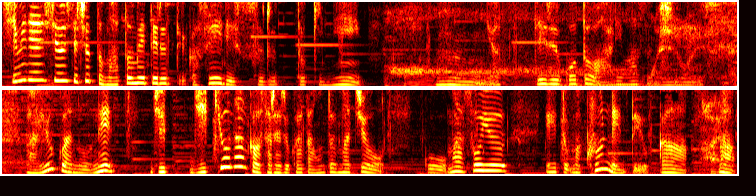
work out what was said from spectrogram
シミュレーションしてちょっとまとめてるっていうか整理する時に、あうーん、やってることはありますね。まあ、よくあのねじ実況なんかをされる方は本当に街をこう、まあ、そういう、えーとまあ、訓練というか、はい。まあ、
